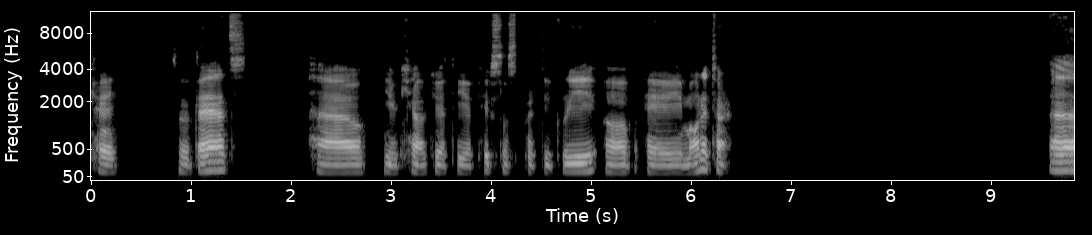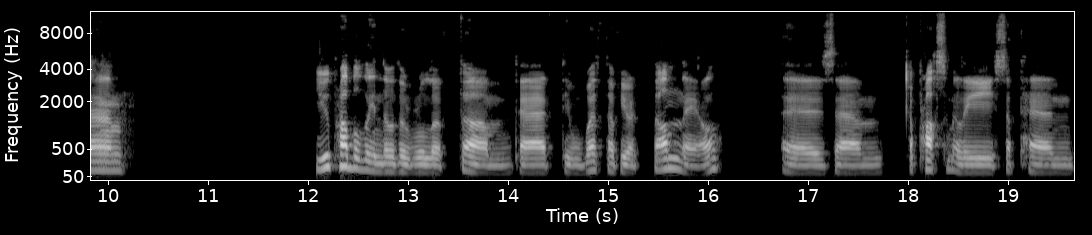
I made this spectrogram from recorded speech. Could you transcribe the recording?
Okay, so that's how you calculate the pixels per degree of a monitor. Um, you probably know the rule of thumb that the width of your thumbnail is um, approximately subtend,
